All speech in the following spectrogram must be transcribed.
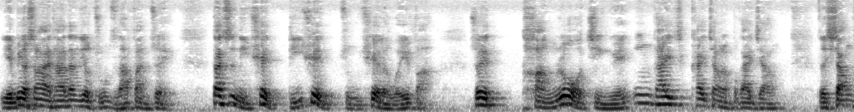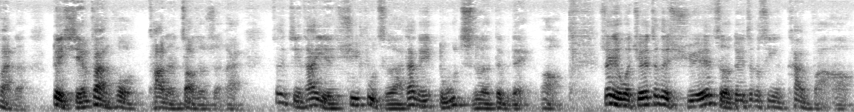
也没有伤害他，但是就阻止他犯罪，但是你却的确阻却了违法。所以倘若警员应该开枪而不开枪，则相反的对嫌犯或他人造成损害。这个警察也需负责啊，他等于渎职了，对不对啊？所以我觉得这个学者对这个事情的看法啊，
